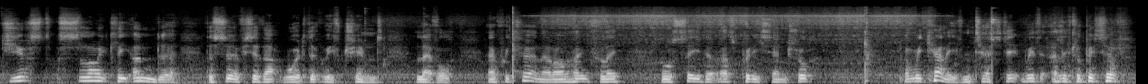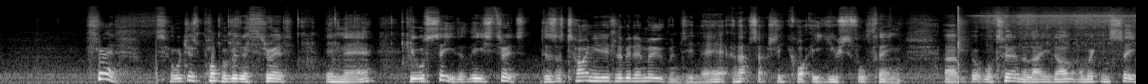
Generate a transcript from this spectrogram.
Just slightly under the surface of that wood that we've trimmed level. Now if we turn that on hopefully we'll see that that's pretty central and we can even test it with a little bit of thread. So we'll just pop a bit of thread in there. You will see that these threads, there's a tiny little bit of movement in there and that's actually quite a useful thing. Um, but we'll turn the lathe on and we can see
